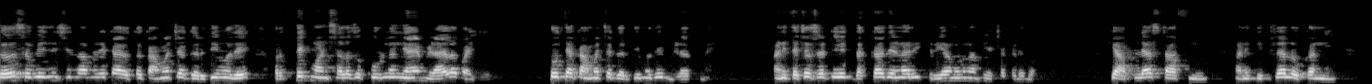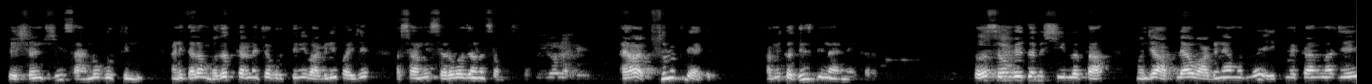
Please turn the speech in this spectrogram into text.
तर असंवेदनशीलता म्हणजे काय होतं? कामाच्या गर्दीमध्ये प्रत्येक माणसाला जो पूर्ण न्याय मिळायला पाहिजे तो त्या कामाच्या गर्दीमध्ये मिळत नाही. आणि त्याच्यासाठी एक धक्का देणारी क्रिया म्हणून आम्ही याच्याकडे बघतो. की आपल्या स्टाफनी आणि तिथल्या लोकांनी पेशंटशी सहानुभूतीने आणि त्याला मदत करण्याच्या वृत्तीने वागली पाहिजे असं आम्ही सर्वजण समजतो. ऍब्सुल्युटली ऍग्री आम्ही कधीच डिनाय नाही करत. असंवेदनशीलता म्हणजे आपल्या वागण्यामधलं एकमेकांना जे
